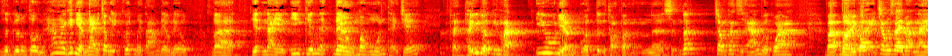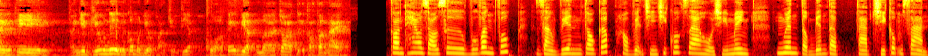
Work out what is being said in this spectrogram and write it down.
dân cư nông thôn. Hai cái điểm này trong nghị quyết 18 đều nêu. Và hiện nay ý kiến này đều mong muốn thể chế. Phải thấy được cái mặt ưu điểm của tự thỏa thuận ờ, sử dụng đất trong các dự án vừa qua. Và bởi vậy trong giai đoạn này thì phải nghiên cứu nên có một điều khoản chuyển tiếp của cái việc mà cho tự thỏa thuận này. Còn theo giáo sư Vũ Văn Phúc, giảng viên cao cấp Học viện Chính trị Quốc gia Hồ Chí Minh, nguyên tổng biên tập tạp chí Cộng sản,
